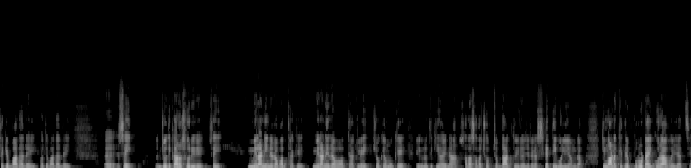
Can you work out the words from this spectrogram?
থেকে বাধা দেয়, হতে বাধা দেয়। সেই যদি কারও শরীরে সেই মেলানিনের অভাব থাকে। মেলানিনের অভাব থাকলে চোখে মুখে এগুলোতে কি হয় না, সাদা সাদা ছোপ ছোপ দাগ তৈরি হয়, যেটাকে সেতি বলি আমরা, কিংবা অনেক ক্ষেত্রে পুরোটাই গোড়া হয়ে যাচ্ছে।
